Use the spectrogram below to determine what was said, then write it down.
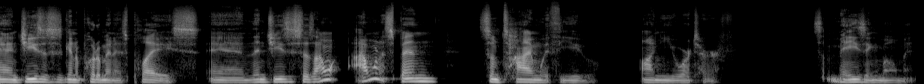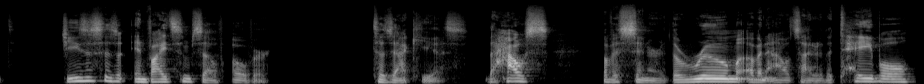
and Jesus is going to put him in his place. And then Jesus says, I want, I want to spend some time with you on your turf. It's an amazing moment. Jesus is, invites himself over to Zacchaeus, the house of a sinner, the room of an outsider, the table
